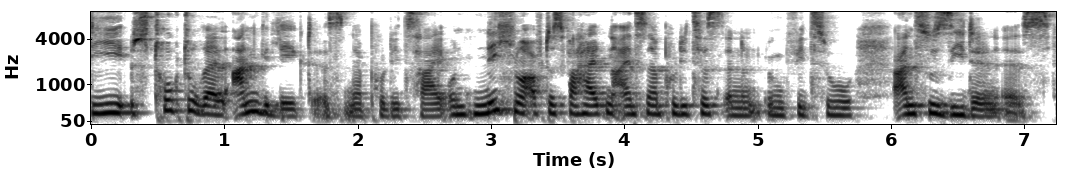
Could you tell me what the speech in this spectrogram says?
die strukturell angelegt ist in der Polizei und nicht nur auf das Verhalten einzelner Polizistinnen irgendwie zu anzusiedeln ist.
